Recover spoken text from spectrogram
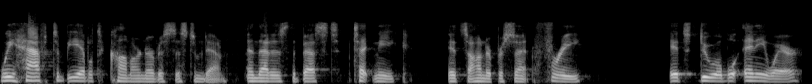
we have to be able to calm our nervous system down. And that is the best technique. It's 100% free. It's doable anywhere.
